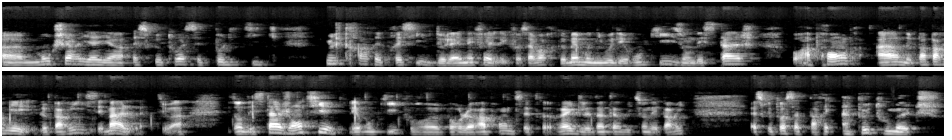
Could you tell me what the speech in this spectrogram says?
mon cher Yaya, est-ce que toi, cette politique ultra répressive de la NFL, il faut savoir que même au niveau des rookies, ils ont des stages pour apprendre à ne pas parier. Le pari, c'est mal, tu vois. Ils ont des stages entiers, les rookies, pour, euh, pour leur apprendre cette règle d'interdiction des paris. Est-ce que toi, ça te paraît un peu too much?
